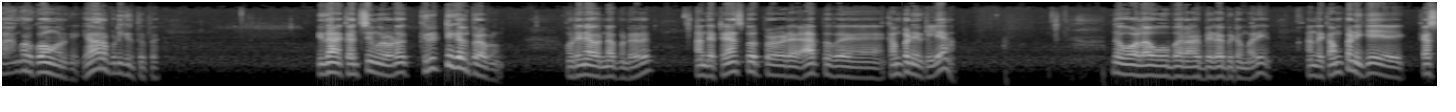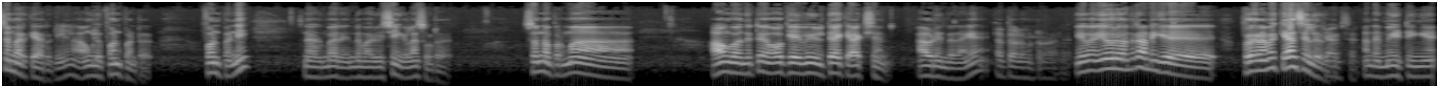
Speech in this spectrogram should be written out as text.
பயங்கர கோவம் இருக்குது யாரை பிடிக்கிறது இப்போ? இதான் கன்சியூமரோட கிரிட்டிக்கல் ப்ராப்ளம் உடனே அவர் என்ன பண்ணுறாரு அந்த டிரான்ஸ்போர்ட் ப்ரொவைடர் ஆப்பு கம்பெனி இருக்கு இல்லையா? இந்த ஓலா ஊபர் ஆர்பி ரேபிட்டோ மாதிரி அந்த கம்பெனிக்கு கஸ்டமர் கேர் இருக்கு இல்லைங்களா? அவங்களுக்கு ஃபோன் பண்ணுறாரு ஃபோன் பண்ணி நான் இது மாதிரி இந்த மாதிரி விஷயங்கள்லாம் சொல்கிறாரு சொன்ன அப்புறமா அவங்க வந்துட்டு okay we will take action விட்டுறாங்க. இவர் இவர் வந்துட்டு அன்றைக்கி ப்ரோக்ராமே கேன்சல் இருக்கு. அந்த மீட்டிங்கு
